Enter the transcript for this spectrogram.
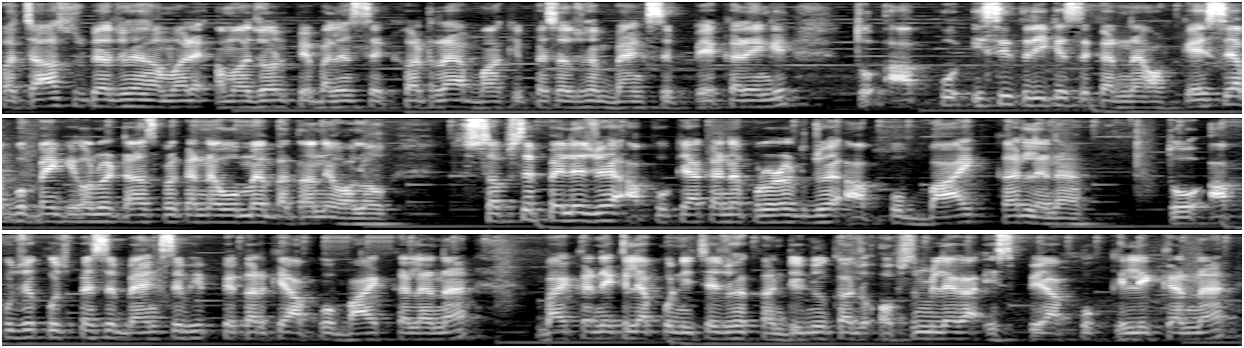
पचास रुपया जो है हमारे अमेजोन पे बैलेंस से कट रहा है, बाकी पैसा जो है बैंक से पे करेंगे। तो आपको इसी तरीके से करना है। और कैसे आपको बैंक अकाउंट में ट्रांसफ़र करना है, वो मैं बताने वाला हूँ। तो सबसे पहले जो है आपको क्या करना है प्रोडक्ट जो है आपको बाय कर लेना है। तो आपको जो कुछ पैसे बैंक से भी पे करके आपको बाय कर लेना है। बाय करने के लिए आपको नीचे जो है कंटिन्यू का जो ऑप्शन मिलेगा, इस पर आपको क्लिक करना है।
